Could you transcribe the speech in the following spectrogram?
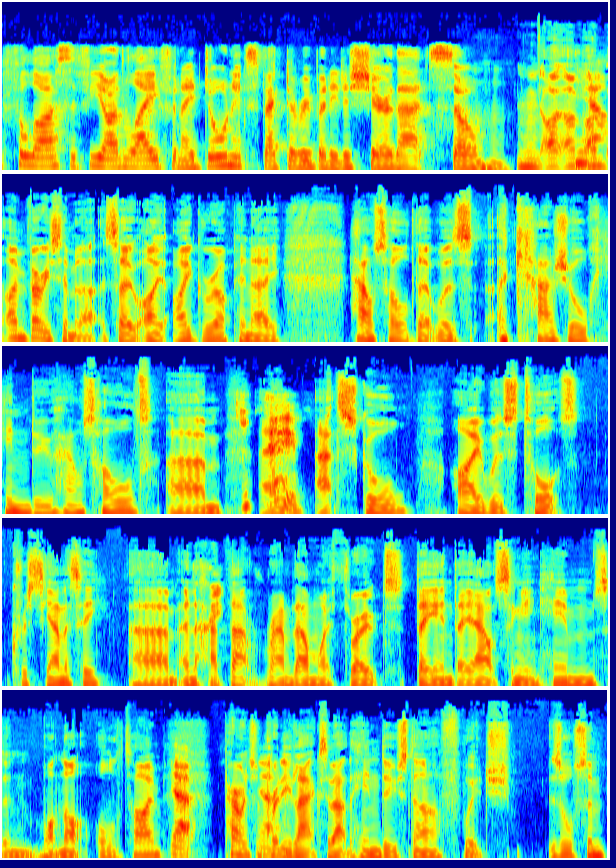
philosophy on life and i don't expect everybody to share that so mm-hmm. mm-hmm. I, am yeah. I'm, I'm very similar so I, I grew up in a household that was a casual hindu household um, okay. at school i was taught christianity um, and had that rammed down my throat day in day out singing hymns and whatnot all the time yeah parents were yeah. pretty lax about the hindu stuff which is awesome.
